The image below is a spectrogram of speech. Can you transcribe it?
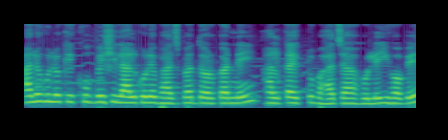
আলুগুলোকে খুব বেশি লাল করে ভাজবার দরকার নেই, হালকা একটু ভাজা হলেই হবে।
